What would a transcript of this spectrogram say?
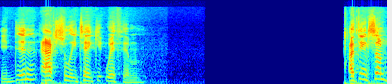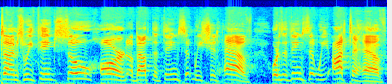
He didn't actually take it with him. I think sometimes we think so hard about the things that we should have or the things that we ought to have,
